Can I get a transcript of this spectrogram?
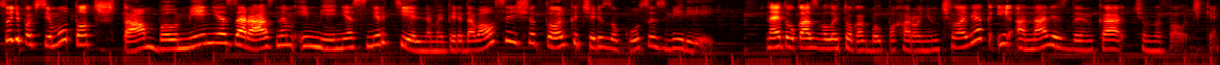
Судя по всему, тот штамм был менее заразным и менее смертельным и передавался еще только через укусы зверей. На это указывало и то, как был похоронен человек, и анализ ДНК чумной палочки.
